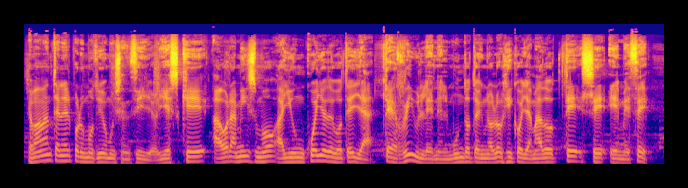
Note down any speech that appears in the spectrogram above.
Se va a mantener por un motivo muy sencillo, y es que ahora mismo hay un cuello de botella terrible en el mundo tecnológico llamado TSMC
